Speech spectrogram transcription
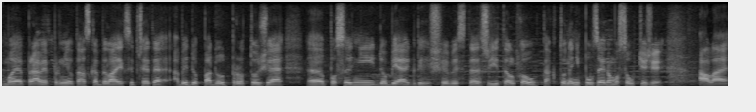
Moje právě první otázka byla, jak si přejete, aby dopadl, protože poslední době, když vy jste ředitelkou, tak to není pouze jenom o soutěži, ale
